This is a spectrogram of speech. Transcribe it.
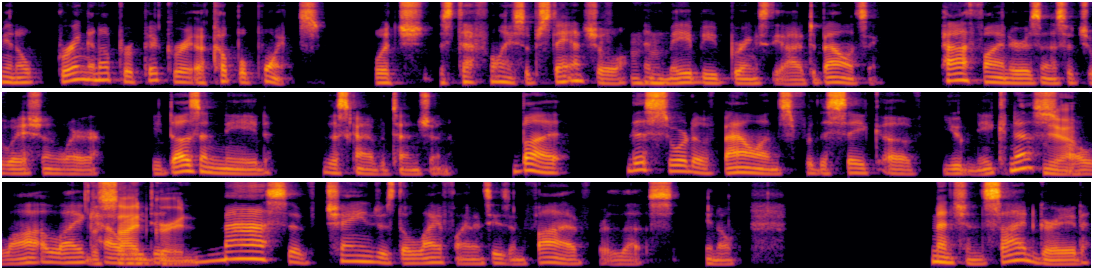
you know, bringing up her pick rate a couple points, which is definitely substantial Mhm. and maybe brings the eye to balancing. Pathfinder is in a situation where he doesn't need this kind of attention, but this sort of balance for the sake of uniqueness, Yeah. a lot like The how side we did grade. massive changes to Lifeline in season five for this, you know, mentioned side grade.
